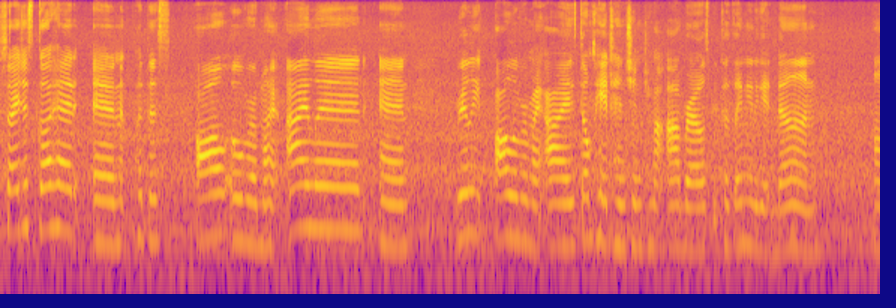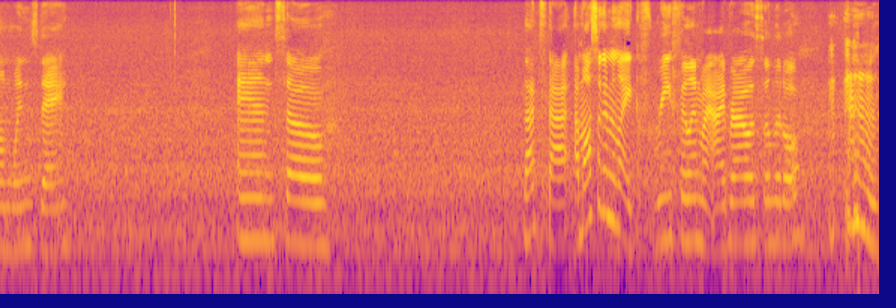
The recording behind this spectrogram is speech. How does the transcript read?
So I just go ahead and put this all over my eyelid and really all over my eyes. Don't pay attention to my eyebrows because they need to get done on Wednesday. And so that's that. I'm also gonna like refill in my eyebrows a little.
